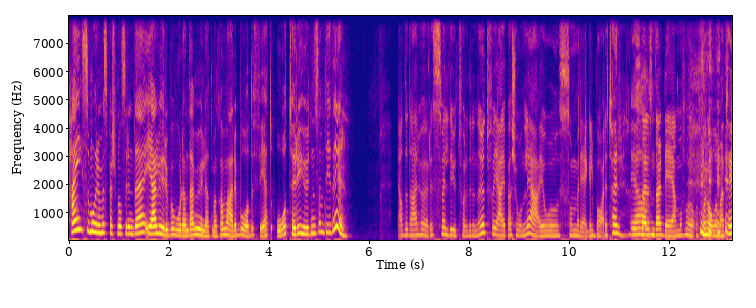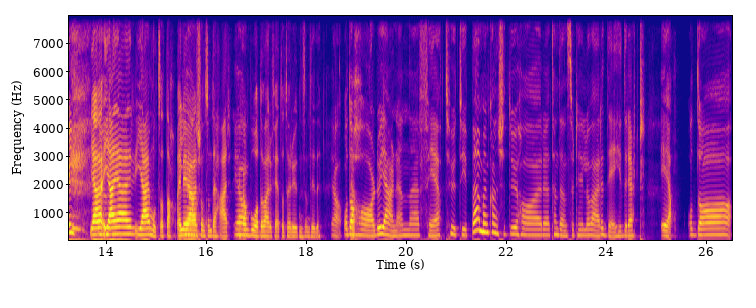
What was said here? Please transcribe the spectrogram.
Hei, så moro med spørsmålsrunde. Jeg lurer på hvordan det er mulig at man kan være både fet og tørr i huden samtidig. Ja, det der høres veldig utfordrende ut, for jeg personlig er jo som regel bare tørr. Ja. Så det er, liksom, det er det jeg må forholde meg til. Jeg, jeg, er, jeg er motsatt, da. Eller jeg Ja. er sånn som det her. Jeg Ja. kan både være fet og tørr i huden samtidig. Ja, og da har du gjerne en eh, fet hudtype, men kanskje du har eh, tendenser til å være dehydrert. Ja. Og da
